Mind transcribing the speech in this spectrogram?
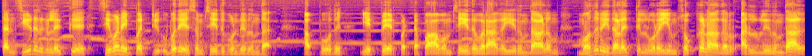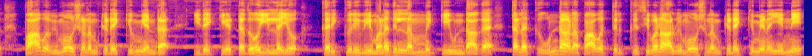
தன் சீடர்களுக்கு சிவனைப் பற்றி உபதேசம் செய்து கொண்டிருந்தார். அப்போது எப்பேற்பட்ட பாவம் செய்தவராக இருந்தாலும் மதுரை தளத்தில் உறையும் சொக்கநாதர் அருள் இருந்தால் பாவ விமோசனம் கிடைக்கும் என்றார். இதை கேட்டதோ இல்லையோ? கரிக்குருவி மனதில் நம்பிக்கை உண்டாக தனக்கு உண்டான பாவத்திற்கு சிவனால் விமோசனம் கிடைக்கும் என எண்ணி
